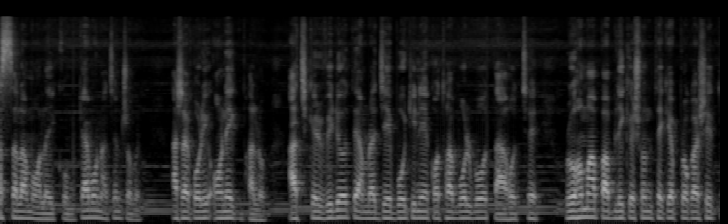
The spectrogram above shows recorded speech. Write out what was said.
আসসালামু আলাইকুম। কেমন আছেন সবাই? আশা করি অনেক ভালো। আজকের ভিডিওতে আমরা যে বইটি নিয়ে কথা বলব তা হচ্ছে রোহামা পাবলিকেশন থেকে প্রকাশিত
